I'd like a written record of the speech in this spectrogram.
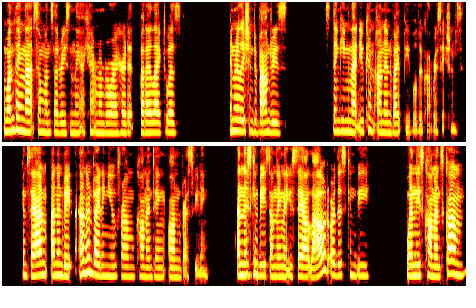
one thing that someone said recently, I can't remember where I heard it, but I liked was in relation to boundaries, thinking that you can uninvite people to conversations. You can say, I'm uninvite uninviting you from commenting on breastfeeding. And this can mm-hmm. be something that you say out loud, or this can be when these comments come,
